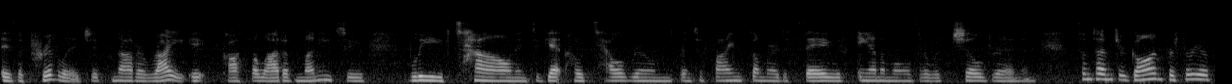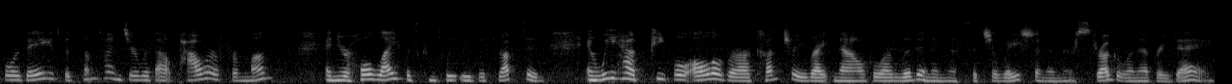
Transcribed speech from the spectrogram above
is a privilege. It's not a right. It costs a lot of money to leave town and to get hotel rooms and to find somewhere to stay with animals or with children. And sometimes you're gone for three or four days, but sometimes you're without power for months and your whole life is completely disrupted. And we have people all over our country right now who are living in this situation and they're struggling every day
